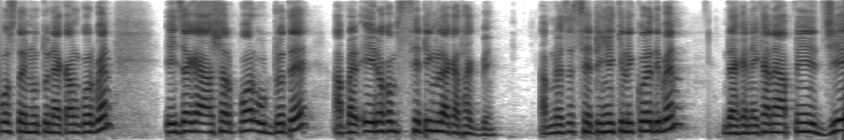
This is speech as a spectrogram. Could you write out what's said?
অবস্থায় নতুন অ্যাকাউন্ট করবেন, এই জায়গায় আসার পর উইড্রোতে আপনার এইরকম সেটিং লেখা থাকবে। আপনি হচ্ছে সেটিংয়ে ক্লিক করে দিবেন। দেখেন, এখানে আপনি যে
